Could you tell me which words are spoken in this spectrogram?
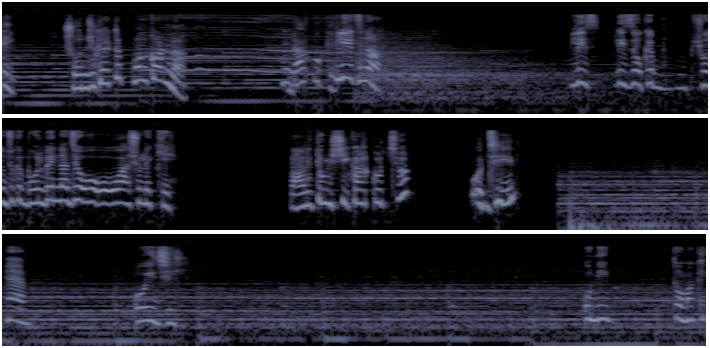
এই সঞ্জুকে একটা ফোন কর না। ডাক ওকে। প্লিজ না। প্লিজ প্লিজ ওকে সঞ্জুকে বলবেন না যে ও ও আসলে কে। তাহলে তুমি স্বীকার করছ? ও ঝিল? হ্যাঁ ওই ঝিল। উনি তোমাকে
